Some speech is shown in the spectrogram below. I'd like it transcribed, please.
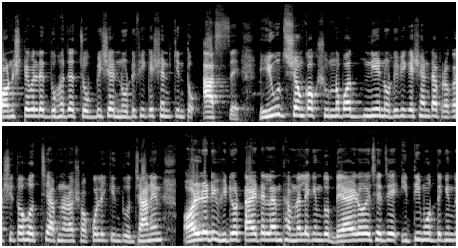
কনস্টেবলের দু হাজার চব্বিশের নোটিফিকেশন কিন্তু আসছে। হিউজ সংখ্যক শূন্যপদ নিয়ে নোটিফিকেশনটা প্রকাশিত হচ্ছে, আপনারা সকলেই কিন্তু জানেন। অলরেডি ভিডিও টাইটেল অ্যান্ড থামনেলে কিন্তু দেয়াই রয়েছে যে ইতিমধ্যে কিন্তু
